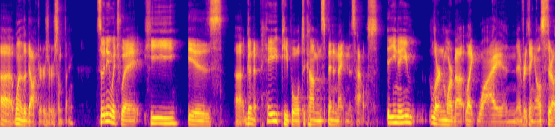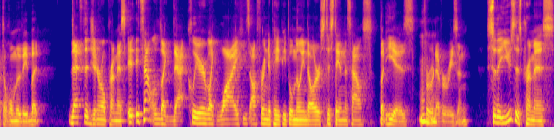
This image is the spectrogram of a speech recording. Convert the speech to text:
Uh, one of the doctors or something. So any which way he is uh, going to pay people to come and spend a night in this house. You know you learn more about like why and everything else throughout the whole movie but that's the general premise. It, it's not like that clear like why he's offering to pay people a million dollars to stay in this house but he is for whatever reason. So they use this premise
